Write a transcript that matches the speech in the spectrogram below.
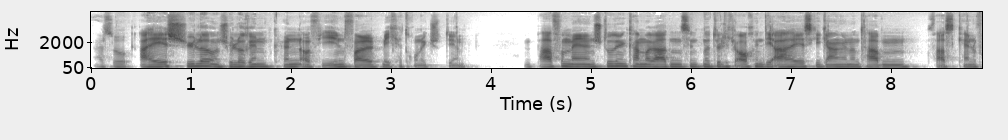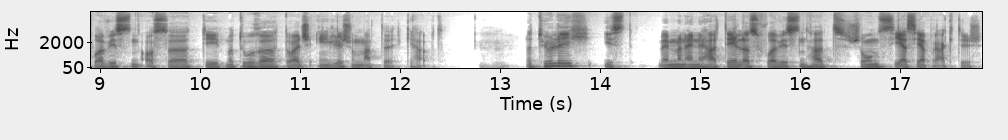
Also AHS-Schüler und Schülerinnen können auf jeden Fall Mechatronik studieren. Ein paar von meinen Studienkameraden sind natürlich auch in die AHS gegangen und haben fast kein Vorwissen außer die Matura Deutsch, Englisch und Mathe gehabt. Mhm. Natürlich ist wenn man eine HTL als Vorwissen hat, schon sehr, sehr praktisch,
